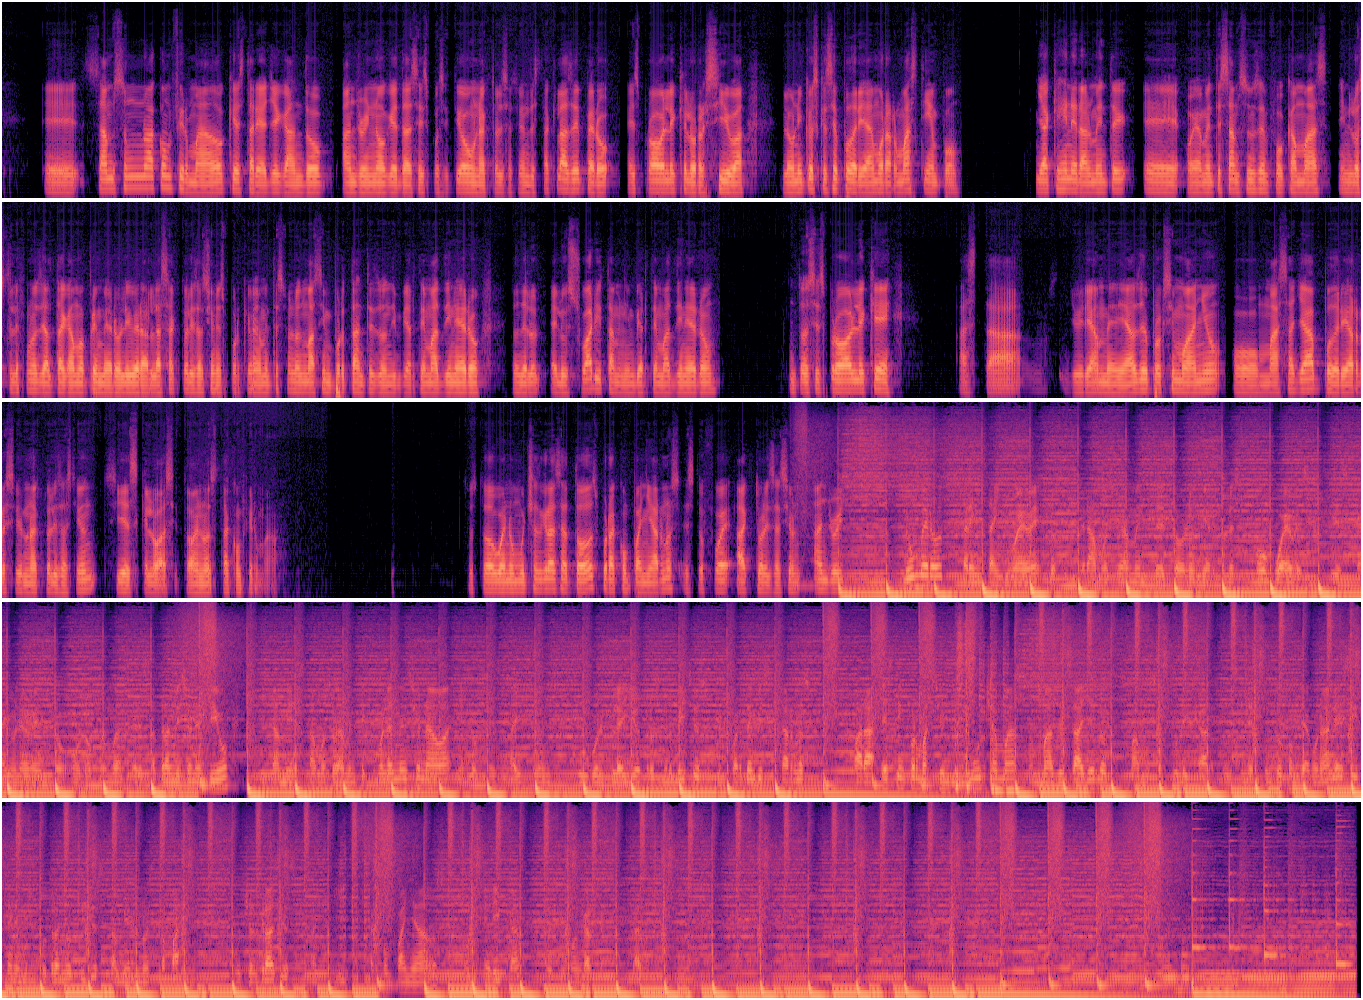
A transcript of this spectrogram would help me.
Eh, Samsung no ha confirmado que estaría llegando Android Nugget a ese dispositivo una actualización de esta clase, pero es probable que lo reciba. Lo único es que se podría demorar más tiempo, ya que generalmente, eh, obviamente Samsung se enfoca más en los teléfonos de alta gama primero, liberar las actualizaciones, porque obviamente son los más importantes, donde invierte más dinero, donde el, usuario también invierte más dinero. Entonces es probable que hasta, yo diría, mediados del próximo año o más allá podría recibir una actualización si es que lo hace, todavía no está confirmado. Eso es todo bueno. Muchas gracias a todos por acompañarnos. Esto fue actualización Android número 39. Los esperamos nuevamente todos los miércoles o jueves. Si es que hay un evento o no podemos hacer esta transmisión en vivo. Y también estamos obviamente, como les mencionaba, en lo que es iTunes, Google Play y otros servicios. Recuerden visitarnos para esta información y mucha más, con más detalles. Los vamos a publicar en cines.com diagonales y tenemos otras noticias también en nuestra página. Muchas gracias. Aquí acompañados con Erika y Juan García. Gracias.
